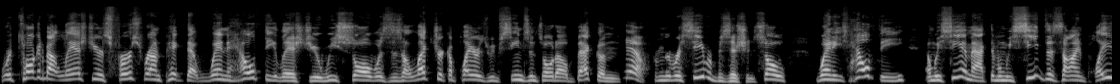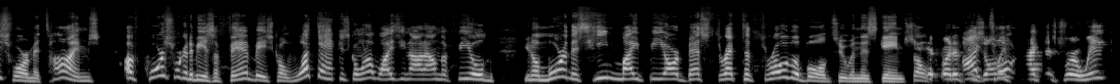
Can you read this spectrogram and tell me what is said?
We're talking about last year's first round pick that, when healthy last year, we saw was as electric a player as we've seen since Odell Beckham Yeah. from the receiver position. So when he's healthy and we see him active and we see design plays for him at times, of course we're going to be as a fan base going, what the heck is going on? Why is he not on the field? You know, more of this. He might be our best threat to throw the ball to in this game. So But if I he's only told- practiced for a week,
